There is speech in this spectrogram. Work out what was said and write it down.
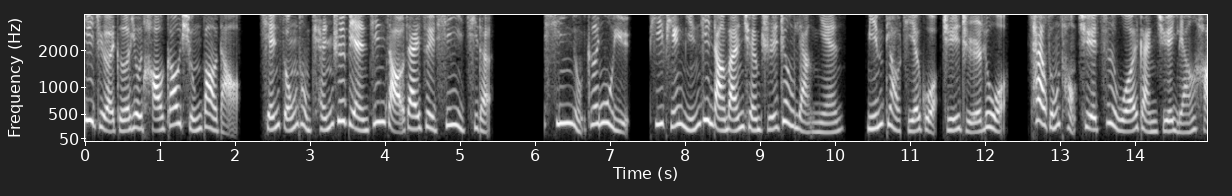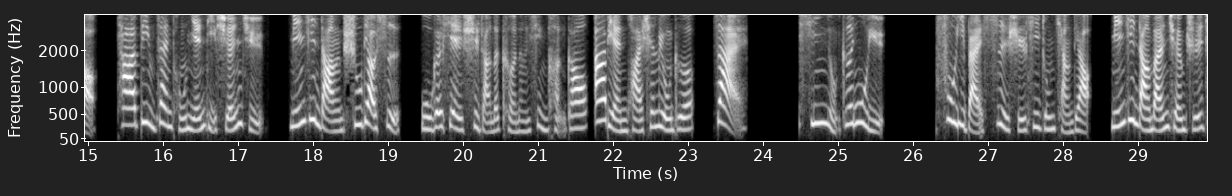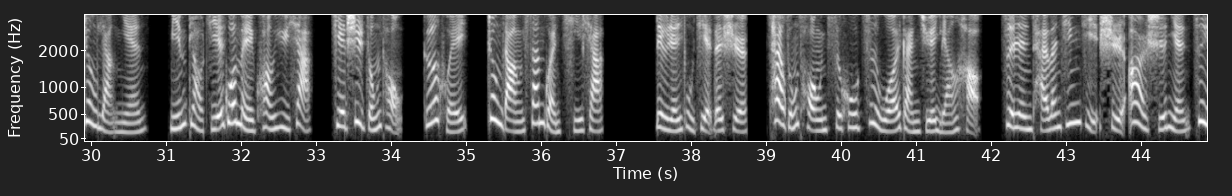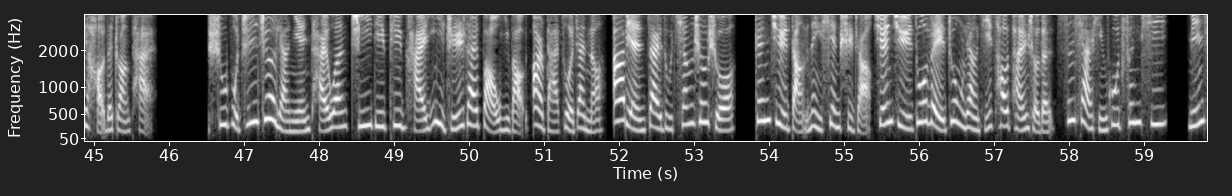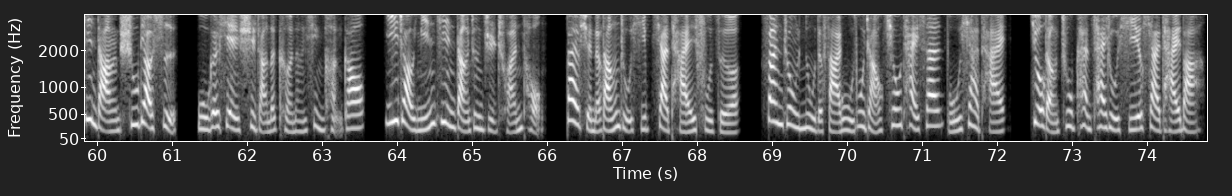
记者葛佑豪高雄报道，前总统陈水扁今早在最新一期的《新勇哥物语》批评民进党完全执政两年，民调结果直直落，蔡总统却自我感觉良好。他并赞同年底选举，民进党输掉四五个县市长的可能性很高。阿扁化身勇哥，在《新勇哥物语》负一百四十七中强调。民进党完全执政两年，民调结果每况愈下，且是总统、阁揆、政党三管齐下。令人不解的是，蔡总统似乎自我感觉良好，自认台湾经济是二十年最好的状态。殊不知，这两年台湾 GDP 还一直在保一保二打作战呢。阿扁再度枪声说。根据党内县市长选举多位重量级操盘手的私下评估分析，民进党输掉四五个县市长的可能性很高。依照民进党政治传统，败选的党主席下台负责。犯众怒的法务部长邱泰三不下台，就等住看蔡主席下台吧。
